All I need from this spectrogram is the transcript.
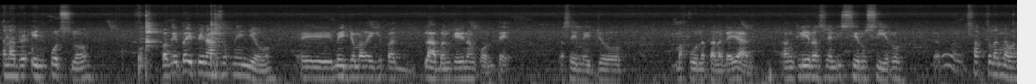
another inputs, no, pag ito ipinasok ninyo, eh, medyo makikipaglaban kayo ng konti. Kasi medyo makuna talaga yan. Ang clearance niyan is 0-0. Pero sakto lang naman.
